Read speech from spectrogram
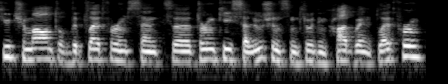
huge amount of the platforms and uh, turnkey solutions, including hardware and platform,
